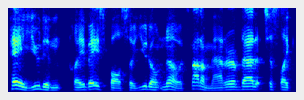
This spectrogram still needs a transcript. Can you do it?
hey, you didn't play baseball, so you don't know. It's not a matter of that. It's just like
